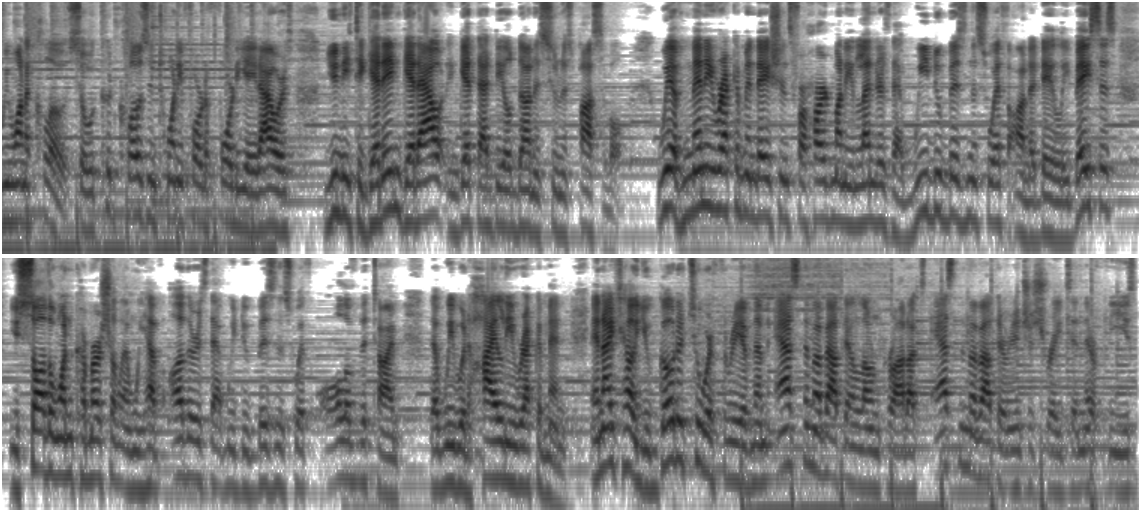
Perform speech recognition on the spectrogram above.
we want to close. So it could close in 24 to 48 hours. You need to get in, get out, and get that deal done as soon as possible. We have many recommendations for hard money lenders that we do business with on a daily basis. You saw the one commercial, and we have others that we do business with all of the time that we would highly recommend. And I tell you, go to two or three of them, ask them about their loan products, ask them about their interest rates and their fees,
